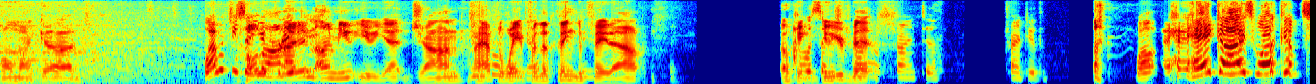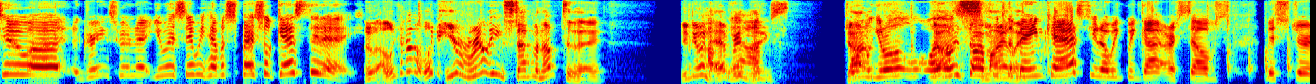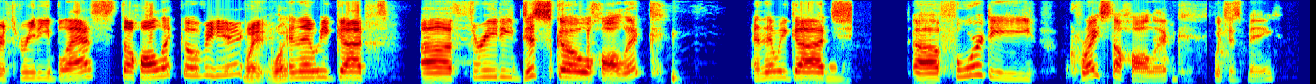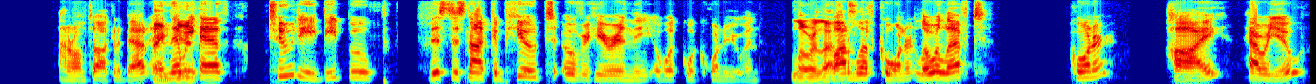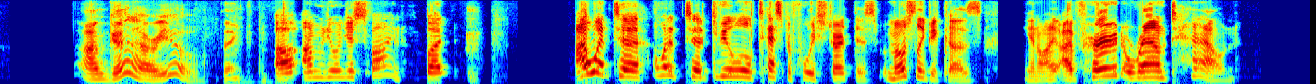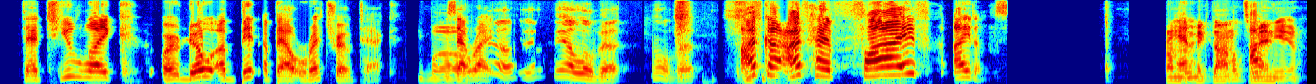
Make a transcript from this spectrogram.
Oh my god. Why would you say Hold you're on, I didn't unmute you yet, John. I have to wait for the thing to fade out. Okay, was- do your trying, I bit. was trying to trying to do the. well, hey guys, welcome to uh, Greetings from Net USA. We have a special guest today. Ooh, Look how look you're really stepping up today. You're doing Um, everything. I'm John, well, you know, John let's is start with the main cast. You know, we, we got ourselves Mr. 3D Blastaholic over here, wait, What? and then we got uh 3D Disco Holic, and then we got uh 4D Christaholic, which is me. I don't know what I'm talking about. Thank and then you. we have 2D Beep Boop. This does not compute over here in the what what corner are you in? lower left. Bottom left corner, lower left corner. Hi, how are you? I'm good. How are you? Think. Uh, I'm doing just fine, but I want to I wanted to give you a little test before we start this, mostly because you know I, I've heard around town that you like or know a bit about retro tech. Whoa. Is that right? Yeah, yeah, yeah, a little bit. A little bit. I've got I've had five items, From the McDonald's I- menu.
